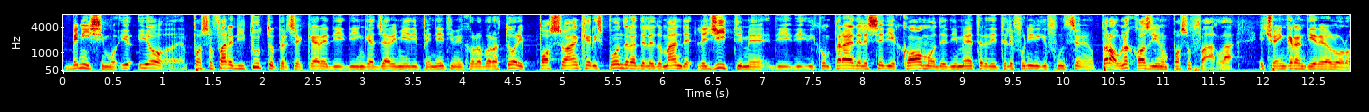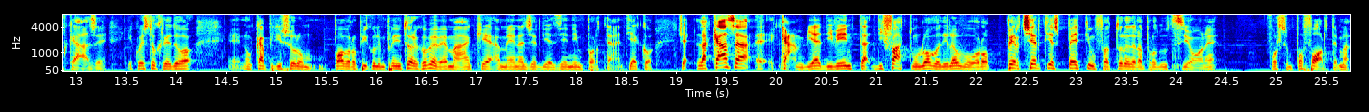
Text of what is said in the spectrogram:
benissimo, io, io, posso fare di tutto per cercare di, di, ingaggiare i miei dipendenti, i miei collaboratori, posso anche rispondere a delle domande legittime, di, di, di, comprare delle sedie comode, di mettere dei telefonini che funzionino, però una cosa io non posso farla, e cioè ingrandire le loro case. E questo credo eh, non capiti solo a un povero piccolo imprenditore come me, ma anche a manager di aziende importanti. Ecco, cioè, la casa eh, cambia, diventa di fatto un luogo di lavoro, per certi aspetti un fattore della produzione, forse un po' forte, ma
